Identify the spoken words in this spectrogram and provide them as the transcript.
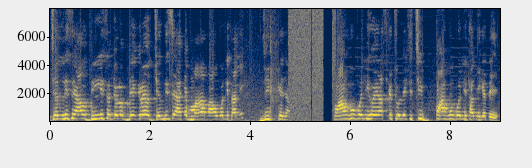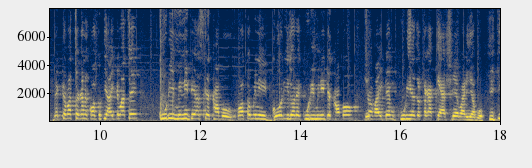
जल्दी से आओ दिल्ली से जो लोग देख रहे हो जल्दी से आके महाबाहुबली थाली जीत के जाओ বাহুবলি হয়ে আজকে চলে এসেছি বাহুবলি থালি খেতে দেখতে পাচ্ছ এখানে কত কি আইটেম আছে কুড়ি মিনিটে আজকে খাব। কত মিনিট? গড়ি ধরে কুড়ি মিনিটে খাব। সব আইটেম কুড়ি হাজার টাকা ক্যাশ নিয়ে বাড়ি যাব। কি কি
